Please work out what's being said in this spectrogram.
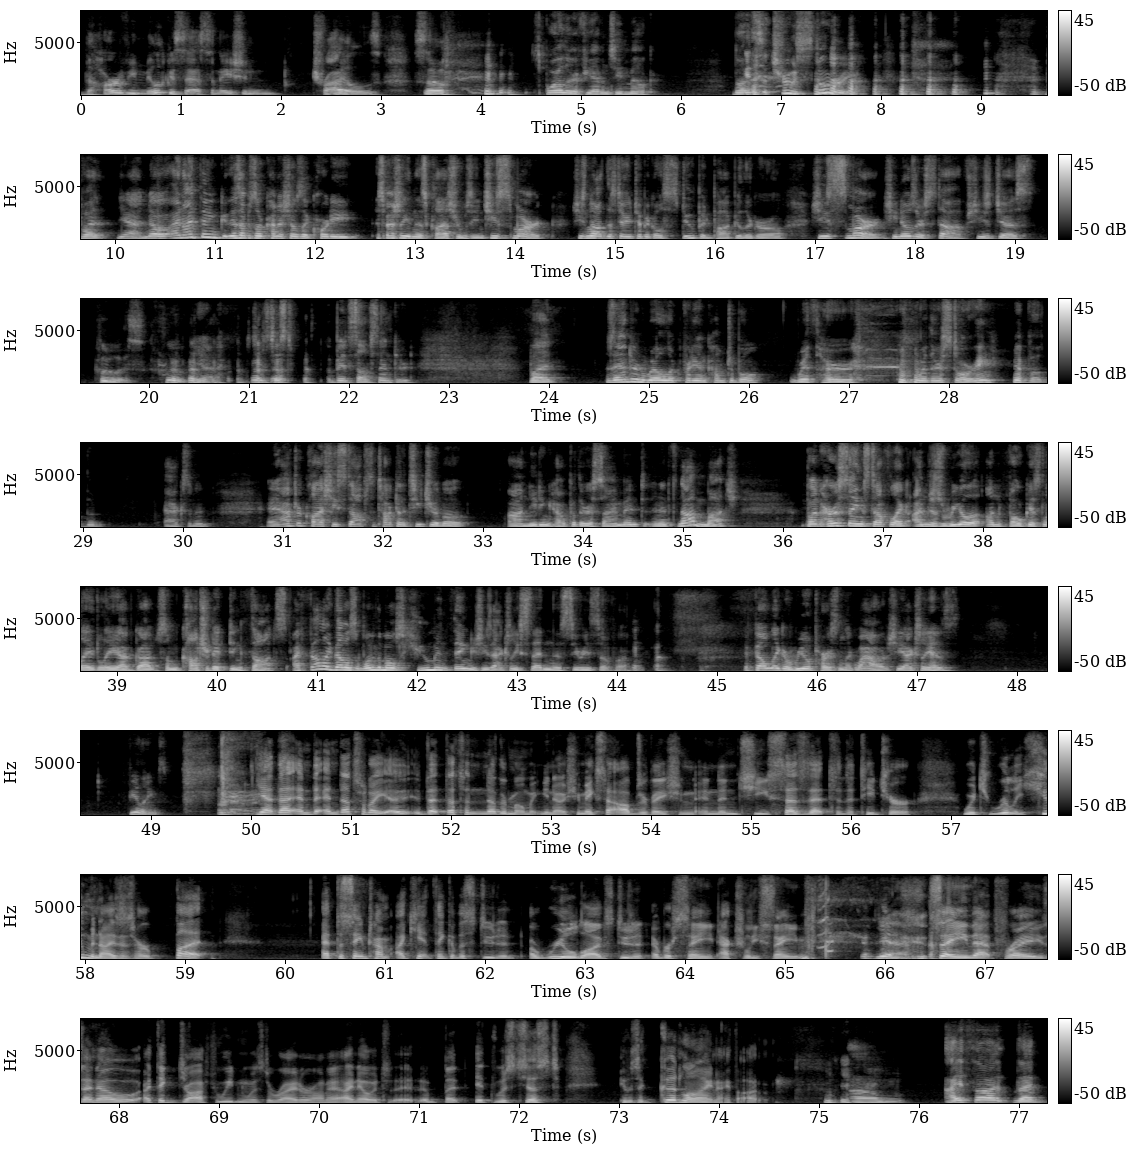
the Harvey Milk assassination trials. So Spoiler if you haven't seen Milk. But it's a true story. but yeah, no, and I think this episode kind of shows that Cordy, especially in this classroom scene, she's smart. She's not the stereotypical stupid popular girl. She's smart. She knows her stuff. She's just Clueless. yeah, she's just a bit self-centered. But Xander and Will look pretty uncomfortable with her with her story about the accident. And after class, she stops to talk to the teacher about uh, needing help with her assignment, and it's not much. But her saying stuff like, I'm just real unfocused lately, I've got some contradicting thoughts, I felt like that was one of the most human things she's actually said in this series so far. it felt like a real person, like, wow, she actually has feelings. Yeah, that and and that's what I uh, that that's another moment. You know, she makes that observation and then she says that to the teacher, which really humanizes her. But at the same time, I can't think of a student, a real live student, ever saying actually saying Yeah. saying that phrase. I know. I think Joss Whedon was the writer on it. I know it's, but it was just, it was a good line. I thought. Um, I thought that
